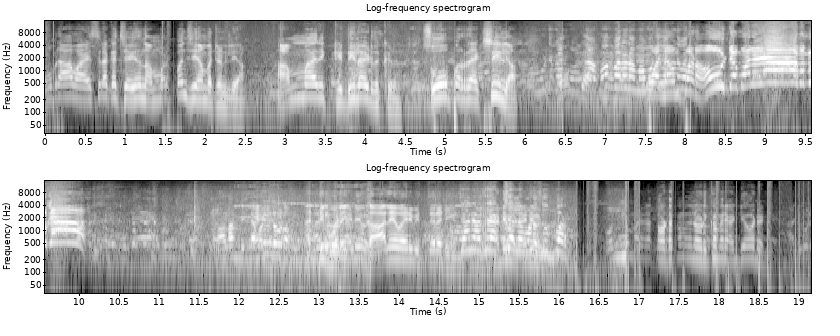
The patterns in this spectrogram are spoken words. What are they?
മൂപ്പര് ആ വയസ്സിലൊക്കെ ചെയ്യുന്നത് നമ്മളിപ്പം ചെയ്യാൻ പറ്റണില്ല. അമ്മാരി കിഡിലായിട്ട് നിൽക്കണ് സൂപ്പർ രക്ഷയില്ല. അടിപൊളി. കാലേ വരി വിത്തേലടിക്കുന്നു സൂപ്പർ. ഒന്നും തുടക്കം മുതൽ ഒടുക്കം വരെ അടിയോടെ അടി. അടിപൊളി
